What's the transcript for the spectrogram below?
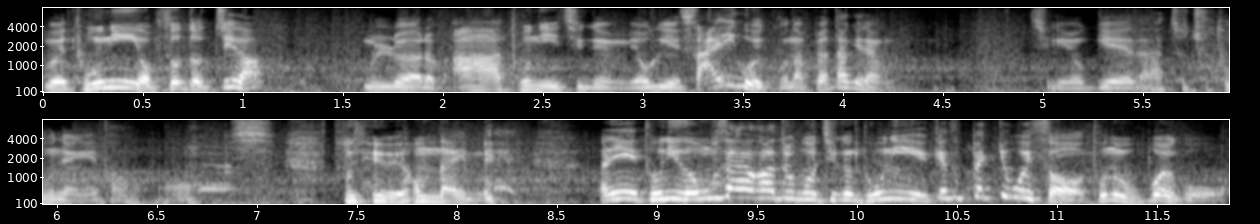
왜 돈이 없어졌지, 나? 물류하러, 아, 돈이 지금 여기에 쌓이고 있구나, 뼈다귀 장 지금 여기에다 저축 통장에서 어, 씨, 돈이 왜 없나 했네. 아니 돈이 너무 쌓여가지고 지금 돈이 계속 뺏기고 있어. 돈을 못 벌고.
